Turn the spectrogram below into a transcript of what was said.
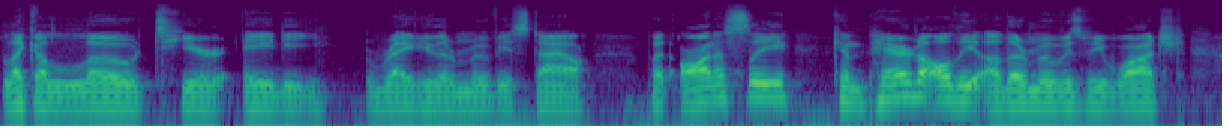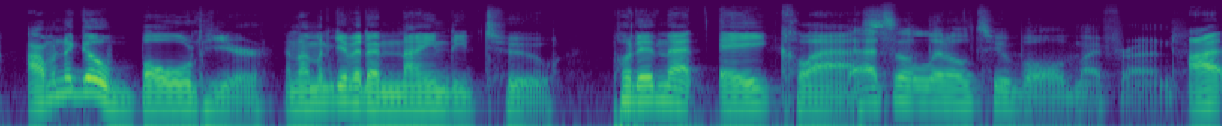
like a low tier eighty regular movie style. But honestly, compared to all the other movies we watched, I'm gonna go bold here, and I'm gonna give it a ninety two. Put in that A class. That's a little too bold, my friend. I,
